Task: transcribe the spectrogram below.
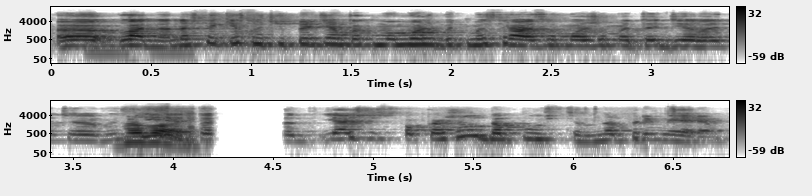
Э, ладно, на всякий случай, перед тем, как мы, может быть, мы сразу можем это делать э, в эфире, Давай. то есть, я сейчас покажу, допустим, на примере.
